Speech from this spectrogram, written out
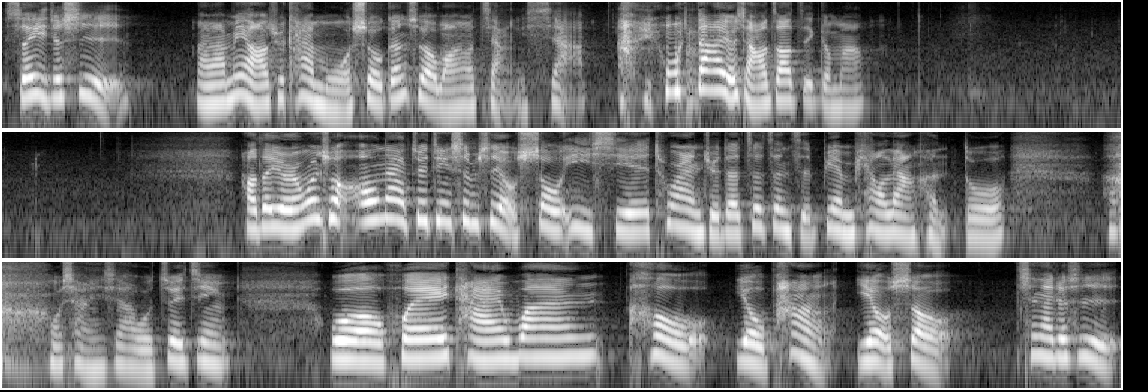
所以就是妈妈没有要去看魔兽，跟所有网友讲一下。大家有想要知道这个吗？好的，有人问说欧娜最近是不是有瘦一些？突然觉得这阵子变漂亮很多！我想一下，我最近我回台湾后有胖也有瘦。现在就是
